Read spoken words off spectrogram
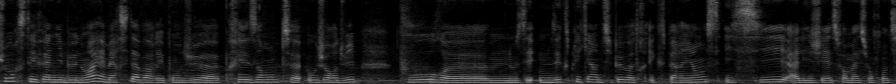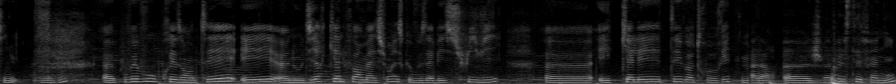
Bonjour Stéphanie Benoît et merci d'avoir répondu euh, présente aujourd'hui pour euh, nous, nous, expliquer un petit peu votre expérience ici à l'IGS Formation Continue. Mhm. Euh, pouvez-vous vous présenter et nous dire quelle formation est-ce que vous avez suivie euh, et quel était votre rythme? Alors, euh, je m'appelle Stéphanie,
